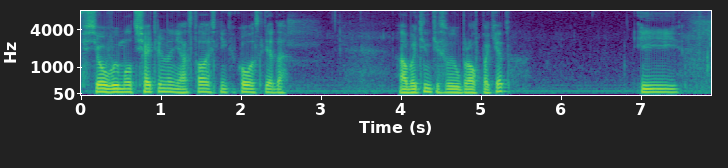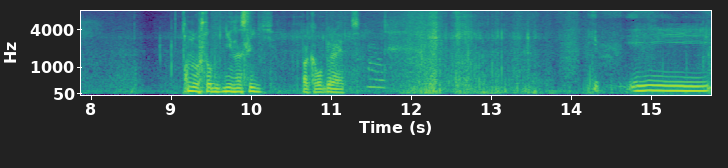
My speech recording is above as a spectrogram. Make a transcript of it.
Все вымыл тщательно, не осталось никакого следа. А ботинки свои убрал в пакет. И... Ну, чтобы не наследить, пока убирается. И, и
